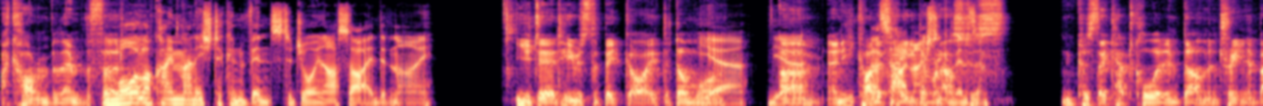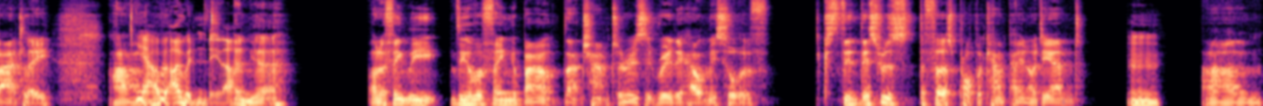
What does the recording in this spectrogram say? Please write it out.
I can't remember the name of the third one. Mortlock. I managed to convince to join our side, didn't I? You did. He was the big guy, the dumb one. Yeah, yeah. Um, and he kind That's of hated everyone else because they kept calling him dumb and treating him badly. Um, yeah, I, w- I wouldn't do that. and yeah, and I think the the other thing about that chapter is it really helped me sort of because th- this was the first proper campaign I DM'd. Mm. Um,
